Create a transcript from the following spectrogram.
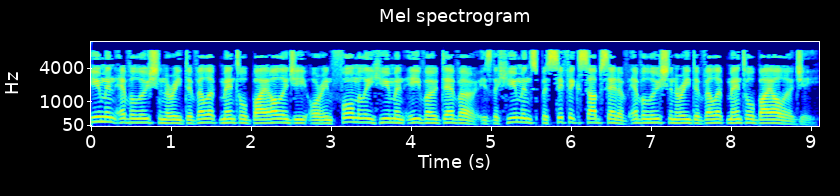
Human evolutionary developmental biology or informally human evo-devo is the human-specific subset of evolutionary developmental biology.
